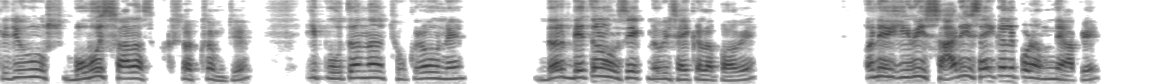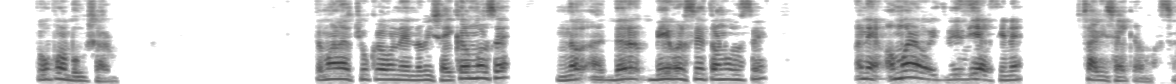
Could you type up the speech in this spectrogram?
કે જે બહુ જ સારા સક્ષમ છે એ પોતાના છોકરાઓને દર બે ત્રણ વર્ષે એક નવી સાયકલ અપાવે અને એવી સારી સાયકલ પણ અમને આપે, તો પણ બહુ સારું. તમારા છોકરાઓને નવી સાયકલ મળશે દર બે વર્ષે, ત્રણ વર્ષે અને અમારા વિદ્યાર્થીને સારી સાયકલ મળશે.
